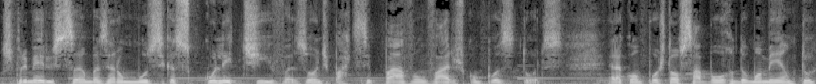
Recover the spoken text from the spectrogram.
os primeiros sambas eram músicas coletivas, onde participavam vários compositores. Era composto ao sabor do momento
